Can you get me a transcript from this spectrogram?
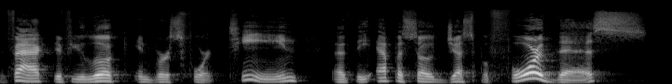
In fact, if you look in verse 14 at the episode just before this,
